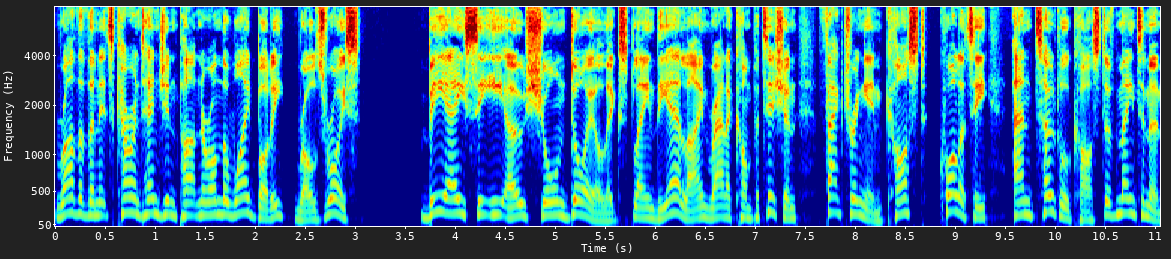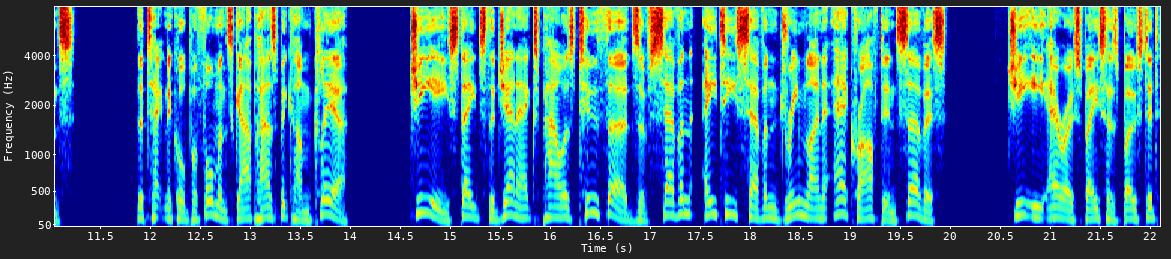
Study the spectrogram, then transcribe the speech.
rather than its current engine partner on the widebody, Rolls-Royce. BA CEO Sean Doyle explained the airline ran a competition factoring in cost, quality, and total cost of maintenance. The technical performance gap has become clear. GE states the GEnx powers two thirds of 787 Dreamliner aircraft in service. GE Aerospace has boasted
